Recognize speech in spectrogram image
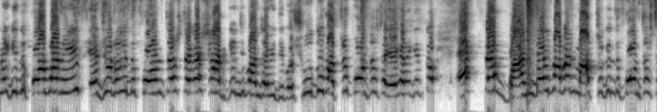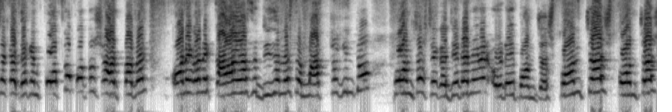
সামনে কিন্তু কোরবানি এর জন্য কিন্তু পঞ্চাশ টাকা ষাট কেজি পাঞ্জাবি দিব। শুধুমাত্র পঞ্চাশ টাকা। এখানে কিন্তু একটা বান্ডেল পাবেন, মাত্র কিন্তু পঞ্চাশ টাকা। দেখেন কত কত শার্ট পাবেন। অনেক অনেক কালার আছে ডিজাইন আছে, মাত্র কিন্তু পঞ্চাশ টাকা। যেটা নেবেন ওটাই পঞ্চাশ। পঞ্চাশ পঞ্চাশ,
